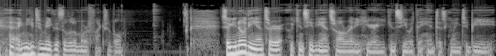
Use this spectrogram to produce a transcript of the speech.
I need to make this a little more flexible. So you know the answer. We can see the answer already here. You can see what the hint is going to be.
